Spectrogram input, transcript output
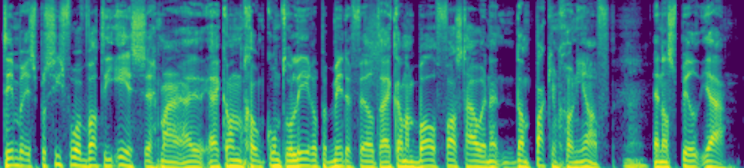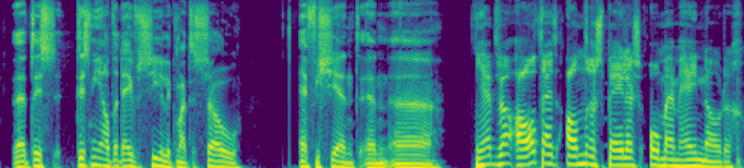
Timber is precies voor wat hij is, zeg maar. Hij, hij kan gewoon controleren op het middenveld. Hij kan een bal vasthouden en dan pak je hem gewoon niet af. En dan speelt, ja, het is, het is niet altijd even sierlijk, maar het is zo efficiënt. En eh, Je hebt wel altijd andere spelers om hem heen nodig.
